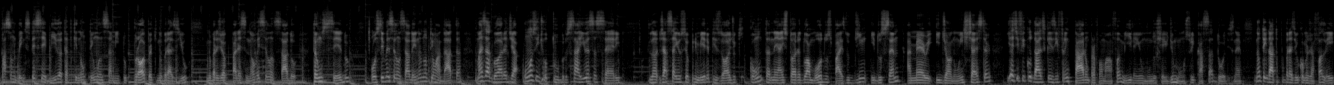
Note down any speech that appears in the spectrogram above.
passando bem despercebido, até porque não tem um lançamento próprio aqui no Brasil. No Brasil, ao que parece, não vai ser lançado tão cedo. Ou se vai ser lançado ainda não tem uma data. Mas agora, dia 11 de outubro, saiu essa série já saiu seu primeiro episódio que conta né, a história do amor dos pais do Dean e do Sam, a Mary e John Winchester, e as dificuldades que eles enfrentaram para formar uma família em um mundo cheio de monstros e caçadores, né? Não tem data para o Brasil, como eu já falei,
